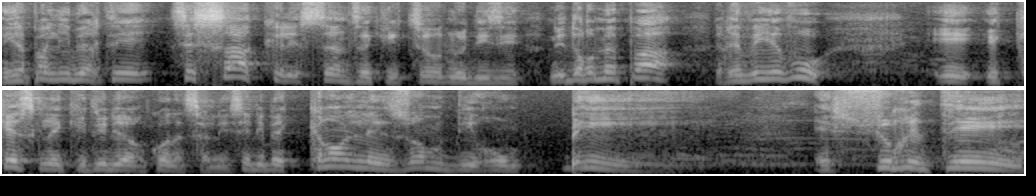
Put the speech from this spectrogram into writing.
Il n'y a pas de liberté. C'est ça que les Saintes Écritures nous disaient. Ne dormez pas, réveillez-vous. Et, qu'est-ce que l'Écriture dit encore dans sa Il dit, quand les hommes diront paix et sûreté,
